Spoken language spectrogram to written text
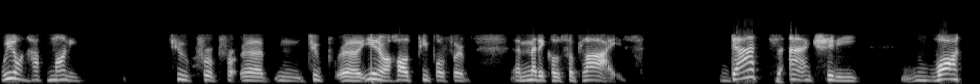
we don't have money to uh, to uh, you know help people for uh, medical supplies that's actually what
